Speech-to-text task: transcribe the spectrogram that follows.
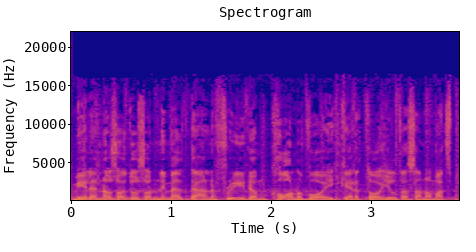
Mielenosoitus on nimeltään Freedom Convoy, kertoo Ilta-Sanomat.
